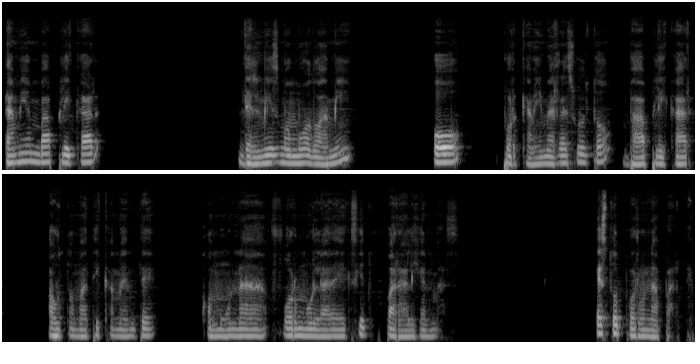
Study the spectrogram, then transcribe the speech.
también va a aplicar del mismo modo a mí, o porque a mí me resultó, va a aplicar automáticamente como una fórmula de éxito para alguien más. Esto por una parte.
